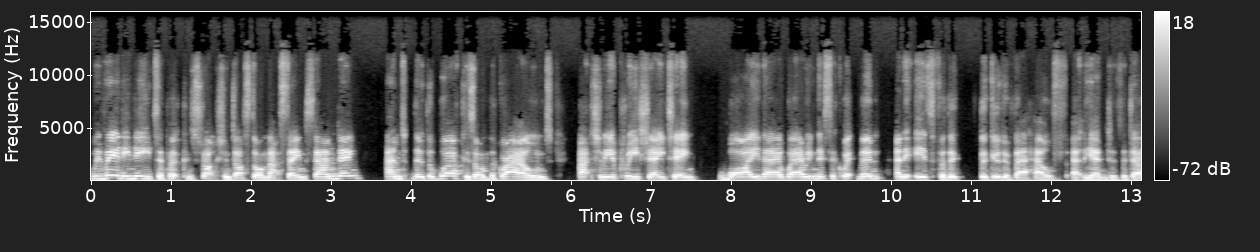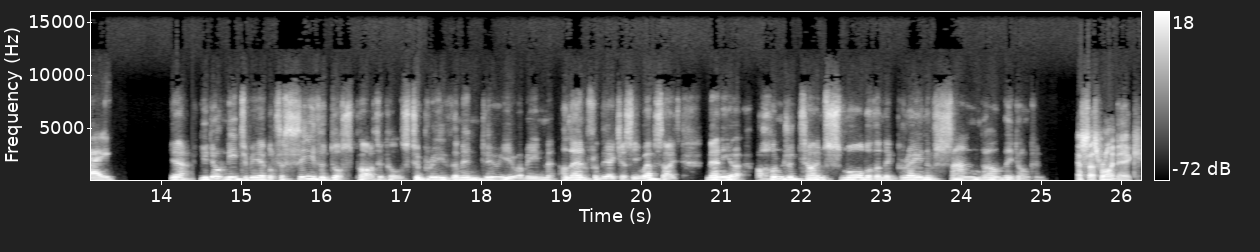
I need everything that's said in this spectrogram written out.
We really need to put construction dust on that same standing and the, the workers on the ground actually appreciating why they're wearing this equipment and it is for the, the good of their health at the end of the day. Yeah, you don't need to be able to see the dust particles to breathe them in, do you? I mean, I learned from the HSE website, many are a hundred times smaller than a grain of sand, aren't they, Duncan? Yes, that's right, Nick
